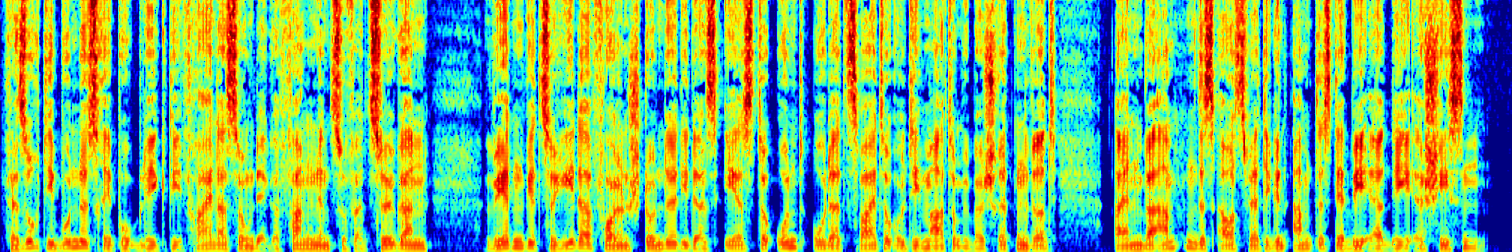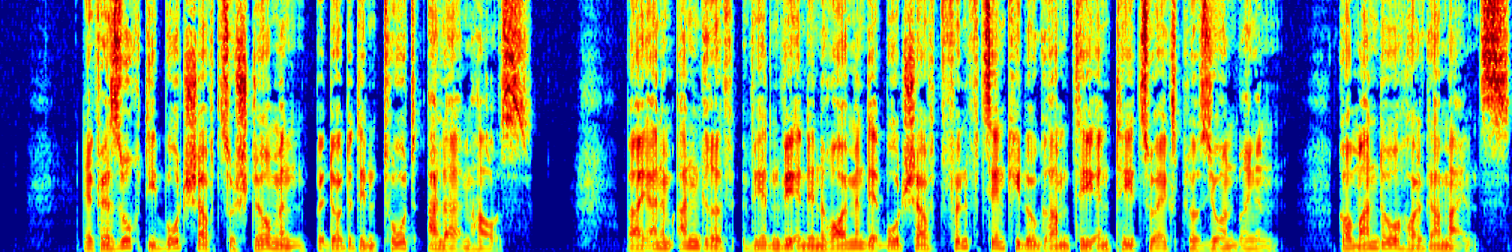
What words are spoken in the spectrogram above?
Versucht die Bundesrepublik, die Freilassung der Gefangenen zu verzögern, werden wir zu jeder vollen Stunde, die das erste und oder zweite Ultimatum überschritten wird, einen Beamten des Auswärtigen Amtes der BRD erschießen. Der Versuch, die Botschaft zu stürmen, bedeutet den Tod aller im Haus. Bei einem Angriff werden wir in den Räumen der Botschaft 15 Kilogramm TNT zur Explosion bringen. Kommando Holger Mainz.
